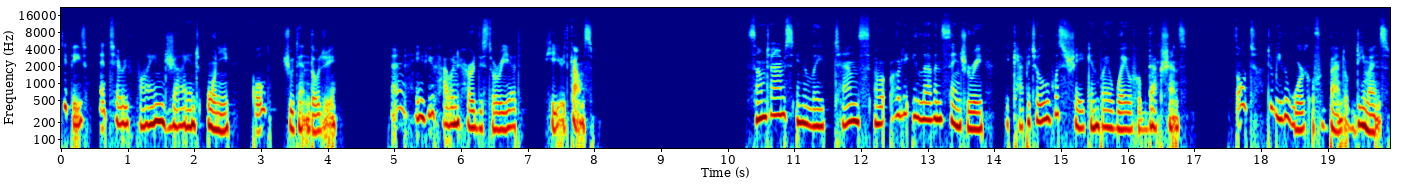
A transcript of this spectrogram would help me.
to defeat a terrifying giant Oni called Shuten Doji. And if you haven't heard the story yet, here it comes. Sometimes in the late 10th or early 11th century, the capital was shaken by a wave of abductions, thought to be the work of a band of demons.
